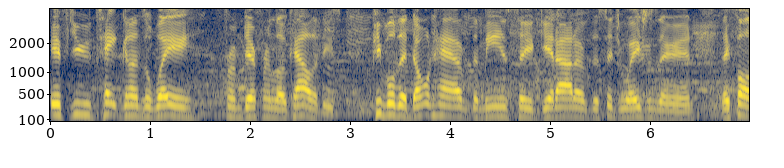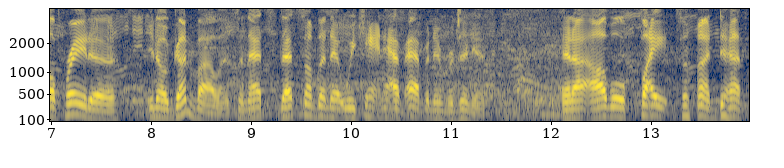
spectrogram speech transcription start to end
if you take guns away from different localities. People that don't have the means to get out of the situations they're in, they fall prey to, you know, gun violence. And that's that's something that we can't have happen in Virginia. And I, I will fight to my death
